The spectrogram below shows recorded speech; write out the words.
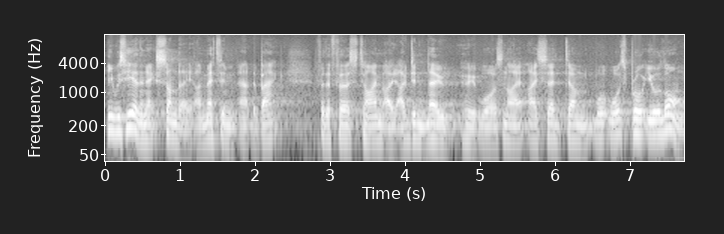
He was here the next Sunday. I met him at the back for the first time. I, I didn't know who it was, and I, I said, um, What's brought you along?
